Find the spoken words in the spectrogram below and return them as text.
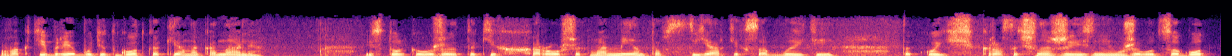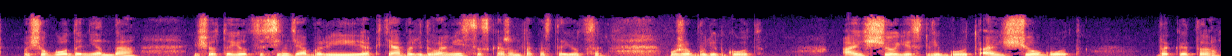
в октябре будет год, как я на канале. И столько уже таких хороших моментов, ярких событий, такой красочной жизни. Уже вот за год, еще года нет, да, еще остается сентябрь и октябрь, два месяца, скажем так, остается. Уже будет год а еще если год, а еще год. Так это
